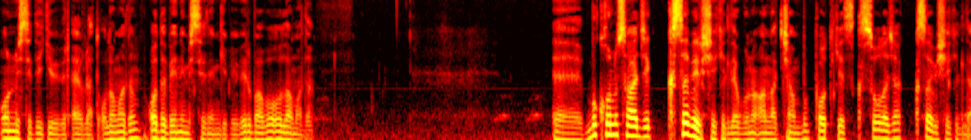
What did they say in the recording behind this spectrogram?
Onun istediği gibi bir evlat olamadım. O da benim istediğim gibi bir baba olamadı. Ee, bu konu sadece kısa bir şekilde bunu anlatacağım. Bu podcast kısa olacak. Kısa bir şekilde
